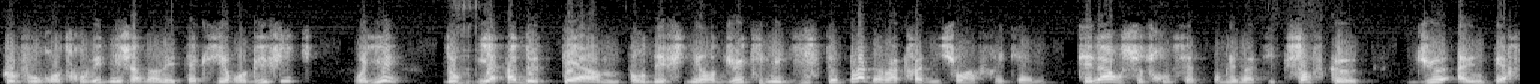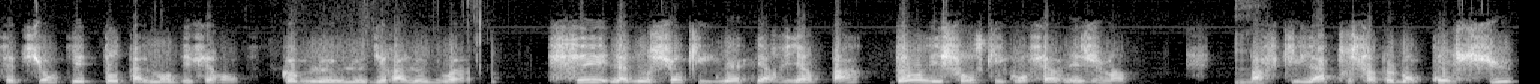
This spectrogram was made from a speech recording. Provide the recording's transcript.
que vous retrouvez déjà dans les textes hiéroglyphiques. Vous voyez donc il n'y a pas de terme pour définir Dieu qui n'existe pas dans la tradition africaine. C'est là où se trouve cette problématique. Sauf que Dieu a une perception qui est totalement différente. Comme le, dira le doigt, c'est la notion qu'il n'intervient pas dans les choses qui concernent les humains. Hmm. Parce qu'il a tout simplement conçu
